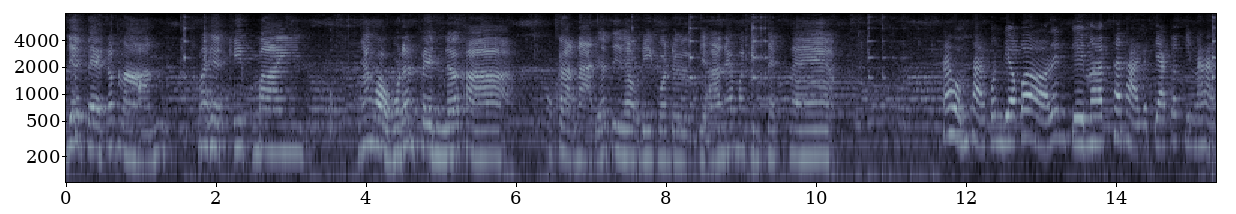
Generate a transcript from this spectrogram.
ยมยายแต่กับหลาน มาเฮ็ดคลิปใหม่ ยังเว่าบ่ได้เป็นเด้อค่ะ โอกาสหน้าเดี๋ยวสิเฮาดีกว่าเดิมสิหาแนวมากินแซ่บถ้าผมถ่ายคนเดียวก็เล่นเกมนะครับ ถ้าถ่ายกับยาก็กินอาหาร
